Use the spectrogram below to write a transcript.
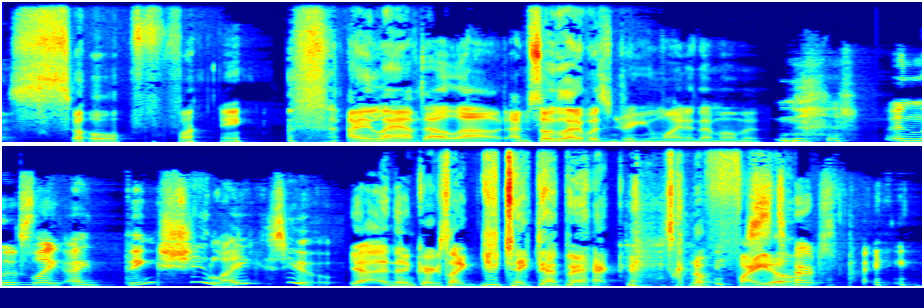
so funny. I laughed out loud. I'm so glad I wasn't drinking wine at that moment. And Luke's like, I think she likes you. Yeah, and then Kirk's like, "You take that back." He's gonna fight him. Starts fighting.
